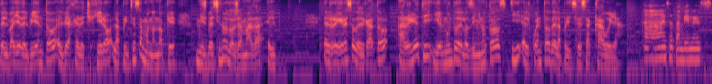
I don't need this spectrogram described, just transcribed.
del Valle del Viento, El viaje de Chihiro, La princesa Mononoke, Mis vecinos los llamada, El, el regreso del gato, Arrietty y el mundo de los diminutos y El cuento de la princesa Kaguya. Ah, esa también es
